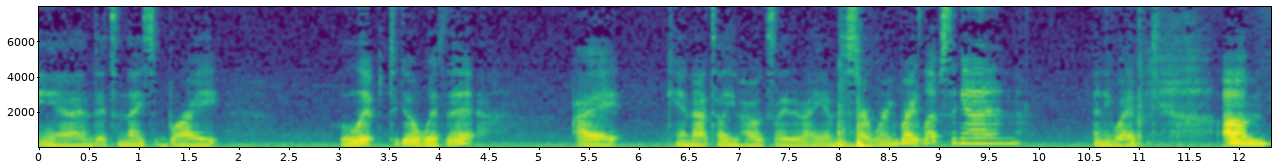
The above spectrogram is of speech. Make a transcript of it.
and it's a nice bright lip to go with it. I cannot tell you how excited I am to start wearing bright lips again. Anyway, um,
